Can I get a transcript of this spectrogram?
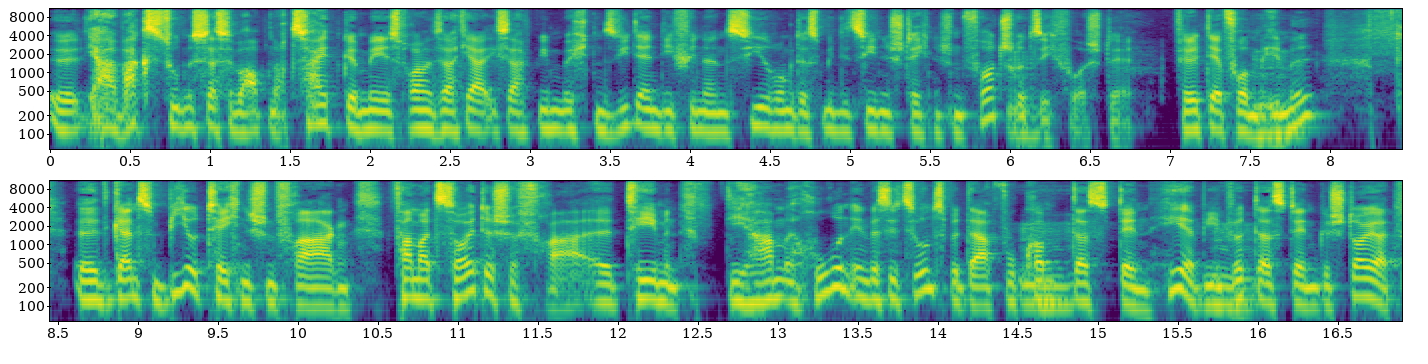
äh, ja, Wachstum, ist das überhaupt noch zeitgemäß? Frau sagt, ja, ich sage, wie möchten Sie denn die Finanzierung des medizinisch-technischen Fortschritts mhm. sich vorstellen? Fällt der vom mhm. Himmel? Äh, die ganzen biotechnischen Fragen, pharmazeutische Fra äh, Themen, die haben hohen Investitionsbedarf. Wo mhm. kommt das denn her? Wie mhm. wird das denn gesteuert?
